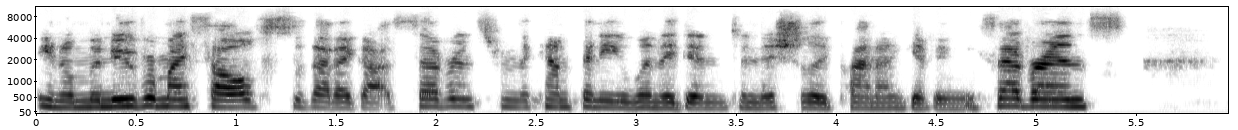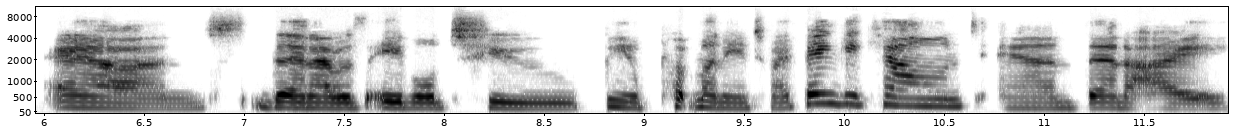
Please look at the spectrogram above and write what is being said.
you know, maneuver myself so that I got severance from the company when they didn't initially plan on giving me severance. And then i was able to you know put money into my bank account. And then i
